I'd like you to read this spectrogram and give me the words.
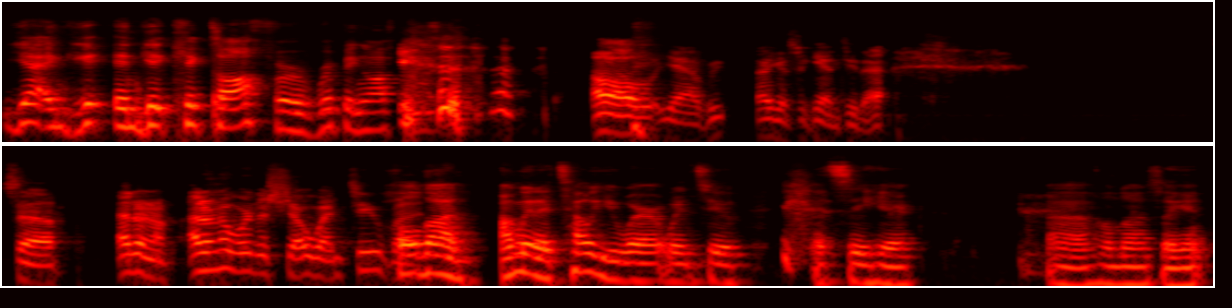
Yeah, and get and get kicked off for ripping off. oh yeah, we, I guess we can't do that. So I don't know. I don't know where the show went to. But... Hold on, I'm going to tell you where it went to. Let's see here. Uh, hold on a second.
